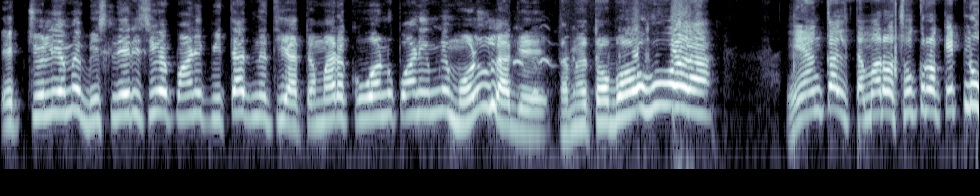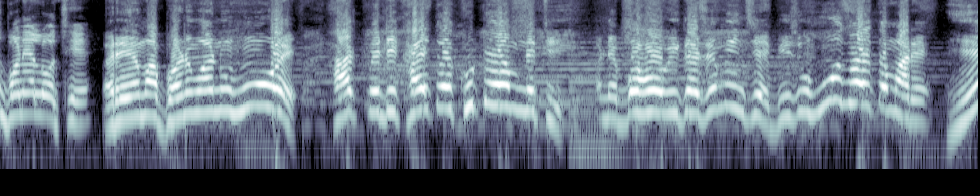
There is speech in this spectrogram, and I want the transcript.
એકચ્યુઅલી અમે બિસ્લેરી સિવાય પાણી પીતા જ નથી. આ તમારા કુવાનું પાણી અમને મોડું લાગે. તમે તો બહુ હુવાળા. હે અંકલ તમારો છોકરો કેટલું ભણેલો છે? અરે એમાં ભણવાનું શું હોય? હાથ પેઢી ખાય તો ખૂટે એમ નથી. અને બહો વીઘા જમીન છે બીજું શું જ હોય તમારે? હે?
